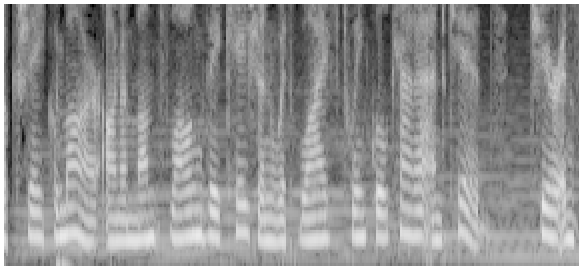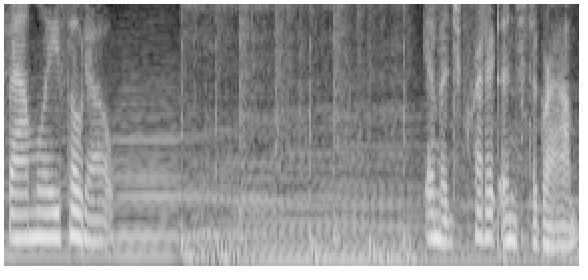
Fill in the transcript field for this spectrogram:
Akshay Kumar on a month-long vacation with wife Twinkle Khanna and kids, cheer in family photo. Image credit Instagram.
